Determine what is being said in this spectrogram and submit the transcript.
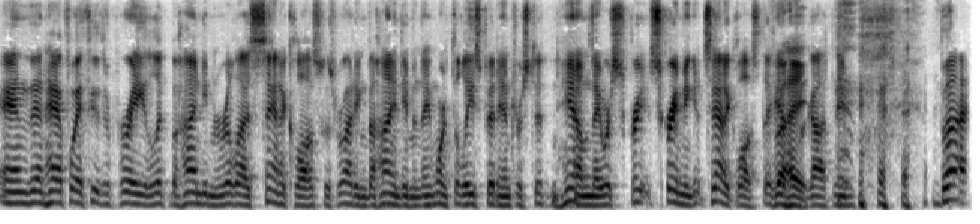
And then halfway through the parade, he looked behind him and realized Santa Claus was riding behind him, and they weren't the least bit interested in him. They were scre- screaming at Santa Claus. They had Right. forgotten him. but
